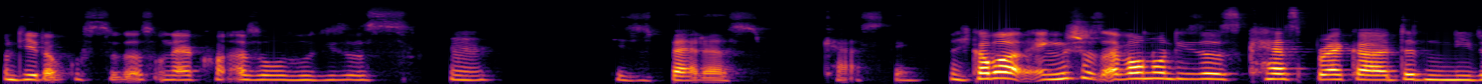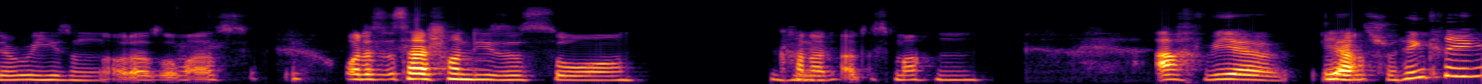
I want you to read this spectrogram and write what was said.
Und jeder wusste das. Und er konnte, also so dieses. Dieses Badass Casting. Ich glaube, Englisch ist einfach nur dieses Cass Brecker didn't need a reason oder sowas. Und es ist halt schon dieses so, kann Mhm. halt alles machen. Ach, wir Ja. werden es schon hinkriegen.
